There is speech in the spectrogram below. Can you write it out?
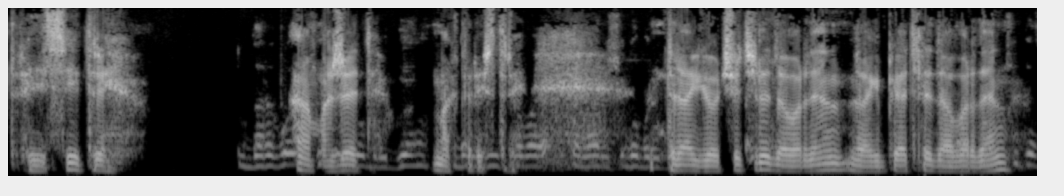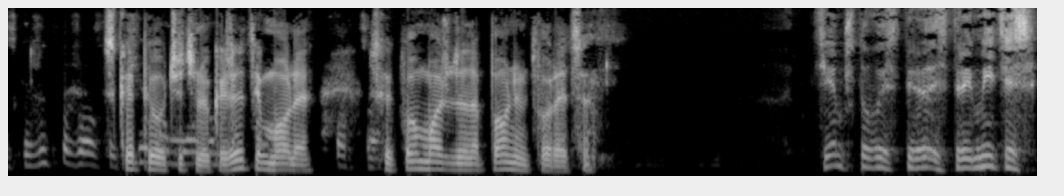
33. А, мъжете. МАК 33. Драги учители, добър ден. Драги приятели, добър ден. Скъпи учители, кажете, моля, с какво може да напълним Твореца? Тем, вы стре- стремитесь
